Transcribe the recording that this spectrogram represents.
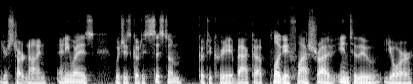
your Start9 anyways, which is go to system, go to create backup, plug a flash drive into the, your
